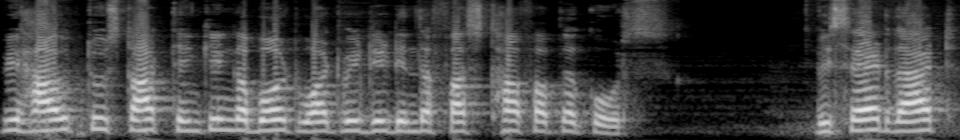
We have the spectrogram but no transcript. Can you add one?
we have to start thinking about what we did in the first half of the course. We said that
